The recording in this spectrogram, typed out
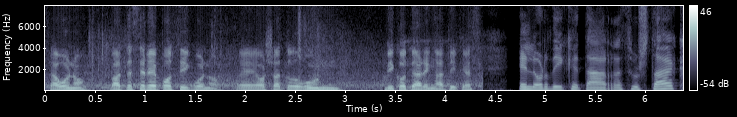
eta bueno, batez ere pozik, bueno, e, osatu dugun bikotearen gatik, ez. Elordik eta Rezustak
